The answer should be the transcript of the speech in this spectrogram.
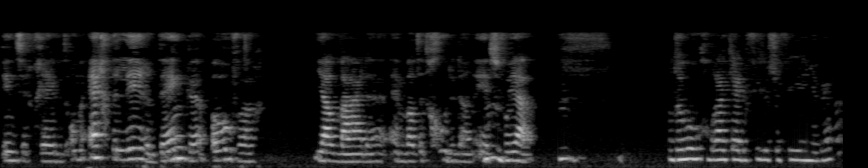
inzichtgevend. Om echt te leren denken over jouw waarde en wat het goede dan is Mm. voor jou. Want hoe gebruik jij de filosofie in je werk?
